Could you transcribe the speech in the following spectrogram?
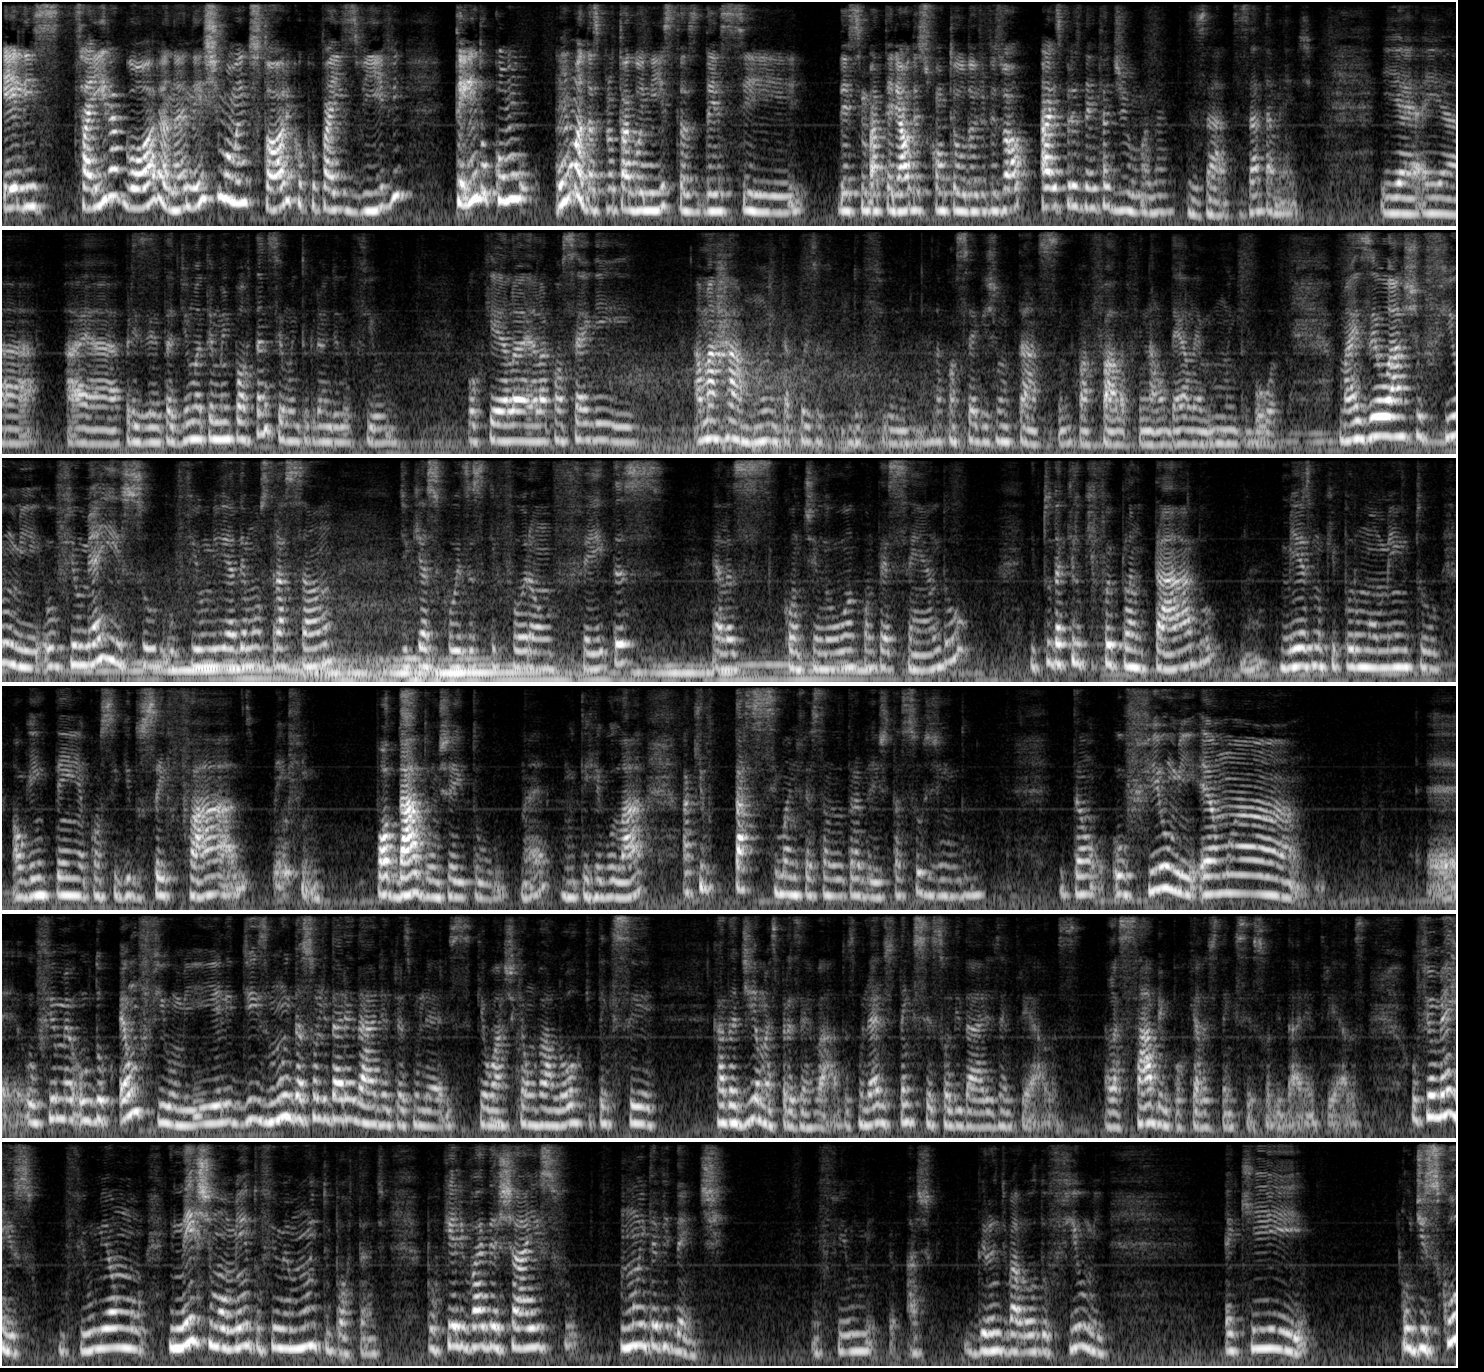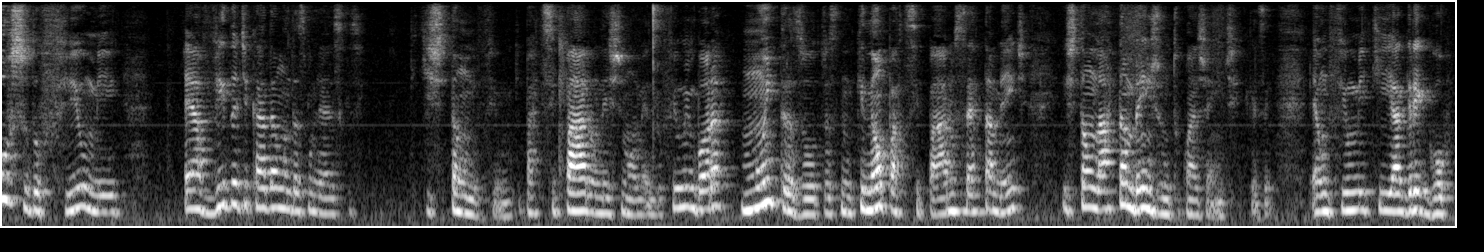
eles sair agora, né? Neste momento histórico que o país vive, tendo como uma das protagonistas desse desse material, desse conteúdo audiovisual, a ex-presidenta Dilma, né? Exato, exatamente. E a, e a, a, a presidenta Dilma tem uma importância muito grande no filme, porque ela, ela consegue amarrar muita coisa do filme, né? ela consegue juntar assim com a fala final dela, é muito boa. Mas eu acho o filme, o filme é isso, o filme é a demonstração de que as coisas que foram feitas, elas continuam acontecendo e tudo aquilo que foi plantado, né? mesmo que por um momento alguém tenha conseguido ceifar, enfim, podar de um jeito né? muito irregular, aquilo está se manifestando outra vez, está surgindo. Né? Então, o filme é uma. É, o filme é, é um filme e ele diz muito da solidariedade entre as mulheres, que eu acho que é um valor que tem que ser cada dia mais preservado. As mulheres têm que ser solidárias entre elas. Elas sabem porque elas têm que ser solidárias entre elas. O filme é isso. O filme é um. E neste momento o filme é muito importante, porque ele vai deixar isso muito evidente. O filme, acho que o grande valor do filme é que o discurso do filme é a vida de cada uma das mulheres que que estão no filme, que participaram neste momento do filme, embora muitas outras que não participaram, uhum. certamente, estão lá também junto com a gente. Quer dizer, é um filme que agregou.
